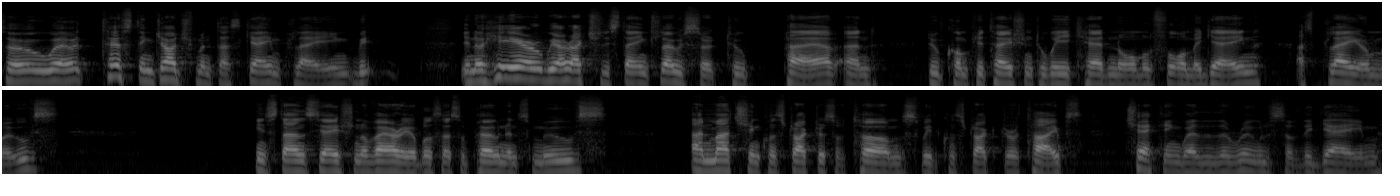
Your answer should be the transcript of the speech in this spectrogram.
So uh, testing judgment as game playing, we, you know, here we are actually staying closer to Per and do computation to weak head normal form again as player moves, instantiation of variables as opponents moves, and matching constructors of terms with constructor types, checking whether the rules of the game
